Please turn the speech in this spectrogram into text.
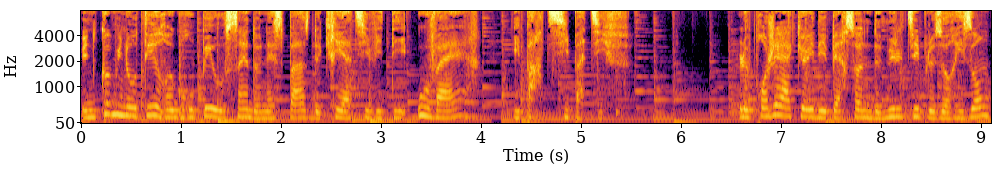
une communauté regroupée au sein d'un espace de créativité ouvert et participatif. Le projet accueille des personnes de multiples horizons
